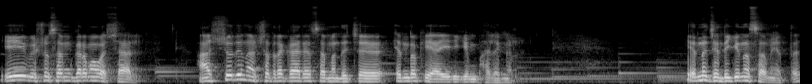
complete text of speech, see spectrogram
ഈ വിഷു സംക്രമവശാൽ അശ്വതി നക്ഷത്രക്കാരെ സംബന്ധിച്ച് എന്തൊക്കെയായിരിക്കും ഫലങ്ങൾ? എന്ന് ചിന്തിക്കുന്ന സമയത്ത്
